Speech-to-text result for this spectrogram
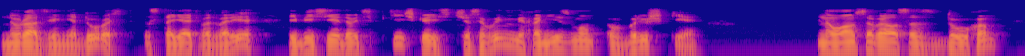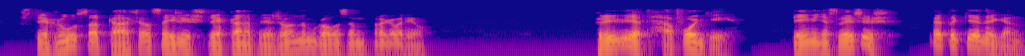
Ну разве не дурость стоять во дворе и беседовать с птичкой с часовым механизмом в брюшке? Но он собрался с духом, встряхнулся, откашлялся и лишь слегка напряженным голосом проговорил. — Привет, Афонтий. Ты меня слышишь? Это Кедриган.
